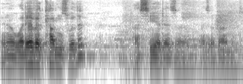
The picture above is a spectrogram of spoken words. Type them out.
You know, whatever comes with it, I see it as a as a bonus.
